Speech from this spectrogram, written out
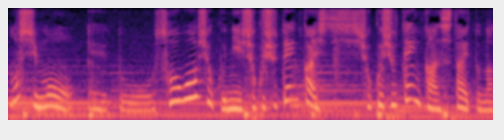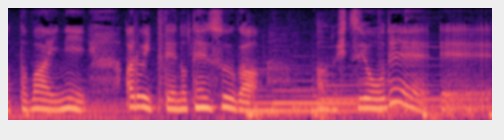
もしも、えーと総合職に職種転換職種転換したいとなった場合にある一定の点数があの必要で、えー、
